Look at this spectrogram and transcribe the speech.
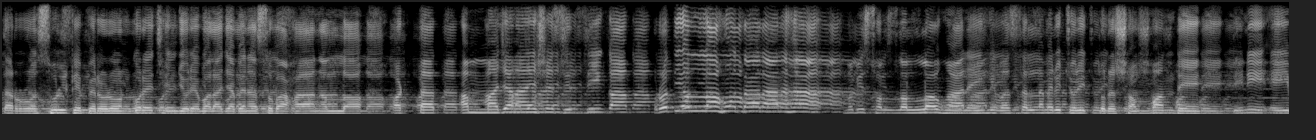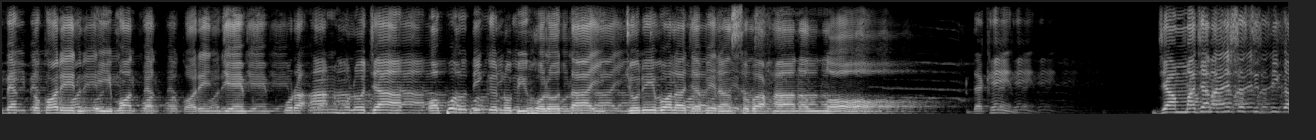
তার রসুলকে প্রেরণ করেছেন। জোরে বলা যাবে না, সুবহানাল্লাহ। অর্থাৎ আম্মা জানা এসে চরিত্র সম্বন্ধে তিনি এই ব্যক্ত করেন, এই মত ব্যক্ত করেন যে কোরআন হলো যা, অপরদিকে নবী হলো তাই জোরে বলা যাবে না, সুবহানাল্লাহ। দেখেন, যে আম্মা জান আয়েশা সিদ্দিকা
